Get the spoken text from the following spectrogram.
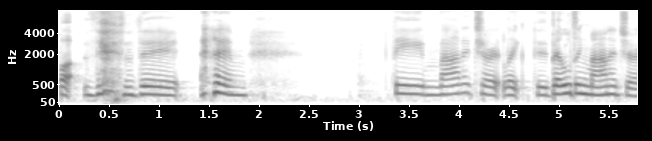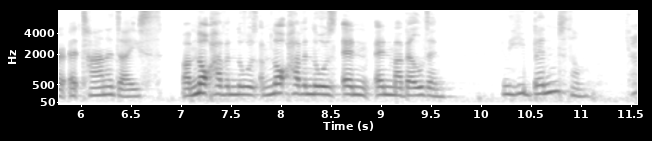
But the, the um, the manager, like the building manager at Tannadice, I'm not having those. I'm not having those in in my building, and he binned them.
